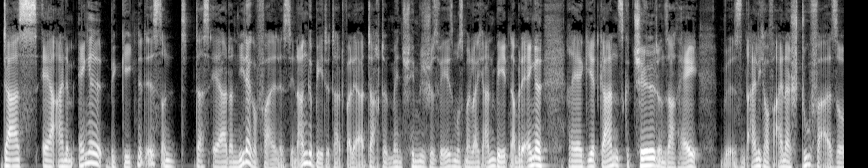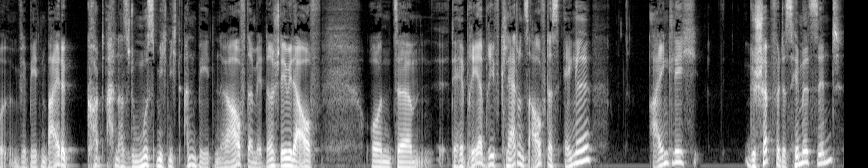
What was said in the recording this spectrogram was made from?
dass er einem Engel begegnet ist und dass er dann niedergefallen ist, ihn angebetet hat, weil er dachte, Mensch, himmlisches Wesen muss man gleich anbeten. Aber der Engel reagiert ganz gechillt und sagt, hey, wir sind eigentlich auf einer Stufe, also wir beten beide Gott an, also du musst mich nicht anbeten, hör auf damit, ne? steh wieder auf. Und ähm, der Hebräerbrief klärt uns auf, dass Engel eigentlich Geschöpfe des Himmels sind,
